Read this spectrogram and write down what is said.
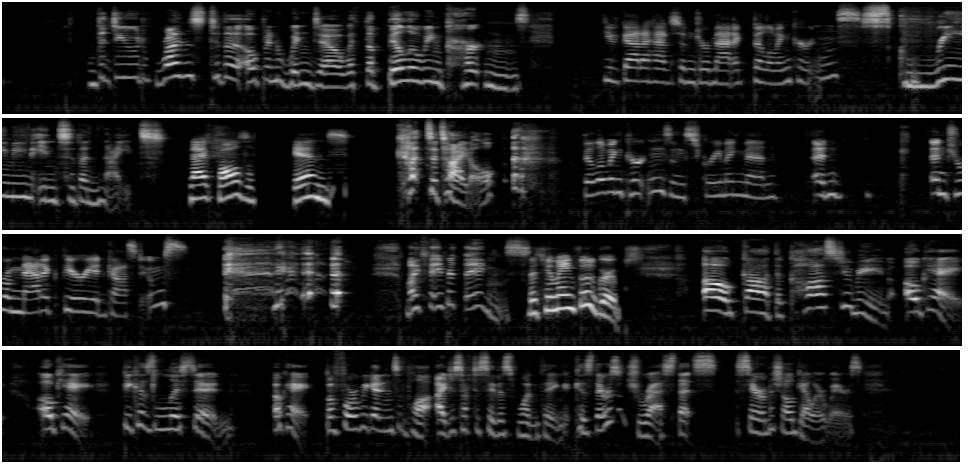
The dude runs to the open window with the billowing curtains, you've got to have some dramatic billowing curtains. screaming into the night. Night falls ends. Cut to title. Billowing curtains and screaming men and and dramatic period costumes. My favorite things. The two main food groups. Oh god, the costuming. Okay. Okay. Because listen. Okay, before we get into the plot, I just have to say this one thing because there's a dress that Sarah Michelle Gellar wears.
